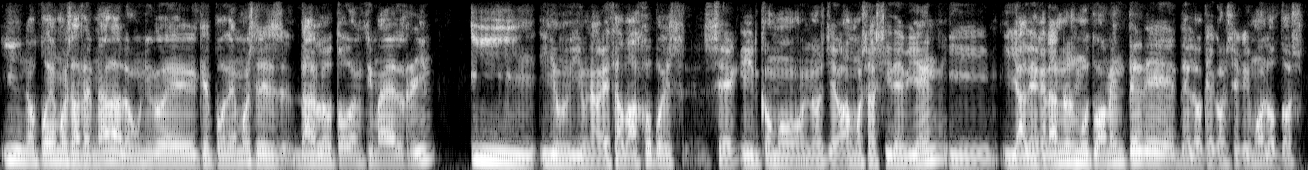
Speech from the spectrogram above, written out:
y no podemos hacer nada, lo único que, podemos es darlo todo encima del ring y, y, una vez abajo pues seguir como nos llevamos así de bien y, y alegrarnos mutuamente de, de, lo que conseguimos los dos.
